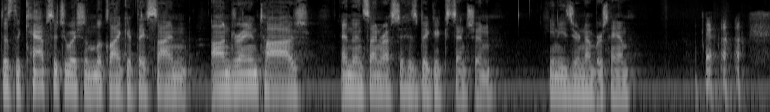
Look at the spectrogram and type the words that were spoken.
does the cap situation look like if they sign Andre and Taj, and then sign Russ to his big extension? He needs your numbers, Hamm."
